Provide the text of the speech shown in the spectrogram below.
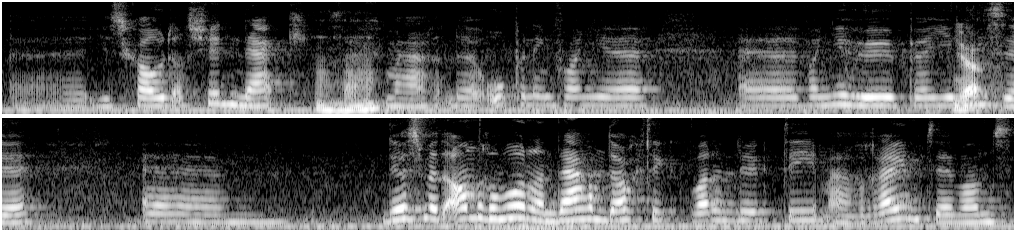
eh, je schouders, je nek, Mhm. zeg maar, de opening van je, eh, van je heupen, je liezen. Ehm, dus met andere woorden, en daarom dacht ik, wat een leuk thema, ruimte. Want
